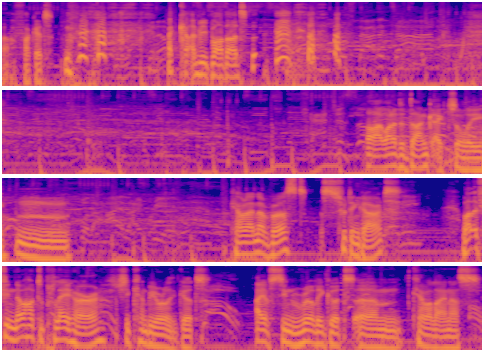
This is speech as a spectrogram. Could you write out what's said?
oh, fuck it. I can't be bothered. Oh, I wanted to dunk actually. Hmm. Carolina worst shooting guard. Well, if you know how to play her, she can be really good. I have seen really good um, Carolinas.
